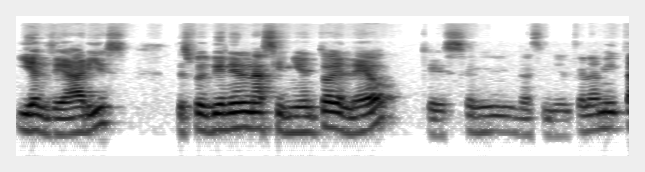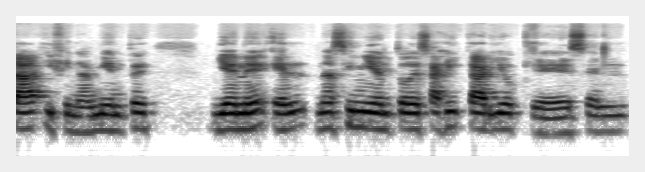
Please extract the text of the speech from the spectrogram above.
y el de Aries, después viene el nacimiento de Leo, que es el nacimiento de la mitad, y finalmente viene el nacimiento de Sagitario, que es el,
